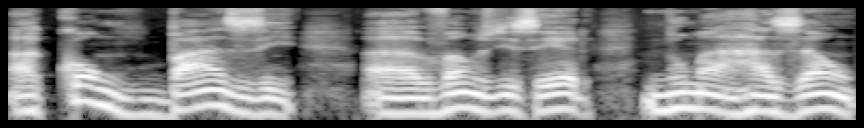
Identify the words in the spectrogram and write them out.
ah, com base, ah, vamos dizer, numa razão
